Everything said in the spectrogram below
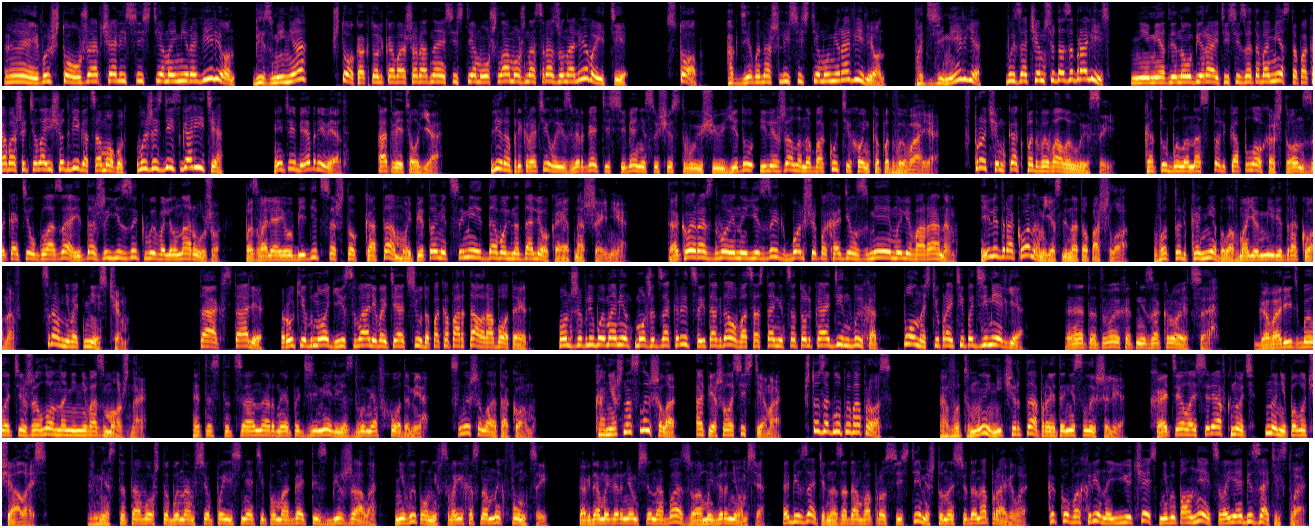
Эй, вы что, уже общались с системой мира Виллион? Без меня? Что, как только ваша родная система ушла, можно сразу налево идти? Стоп, а где вы нашли систему мира Виллион? Подземелье? Вы зачем сюда забрались? Немедленно убирайтесь из этого места, пока ваши тела еще двигаться могут. Вы же здесь сгорите. «И тебе привет», — ответил я. Лира прекратила извергать из себя несуществующую еду и лежала на боку, тихонько подвывая. Впрочем, как подвывал и лысый. Коту было настолько плохо, что он закатил глаза и даже язык вывалил наружу, позволяя убедиться, что к котам мой питомец имеет довольно далекое отношение. Такой раздвоенный язык больше походил змеем или вараном, или драконом, если на то пошло. Вот только не было в моем мире драконов, Сравнивать не с чем. Так, встали, руки в ноги и сваливайте отсюда, пока портал работает. Он же в любой момент может закрыться, и тогда у вас останется только один выход — полностью пройти подземелье. Этот выход не закроется. Говорить было тяжело, но не невозможно. Это стационарное подземелье с двумя входами. Слышала о таком? Конечно, слышала, — опешила система. Что за глупый вопрос? А вот мы ни черта про это не слышали. Хотелось рявкнуть, но не получалось. Вместо того, чтобы нам все пояснять и помогать, ты сбежала, не выполнив своих основных функций. Когда мы вернемся на базу, а мы вернемся, обязательно задам вопрос системе, что нас сюда направила. Какого хрена ее часть не выполняет свои обязательства?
